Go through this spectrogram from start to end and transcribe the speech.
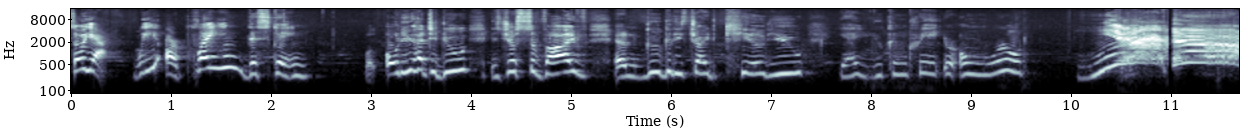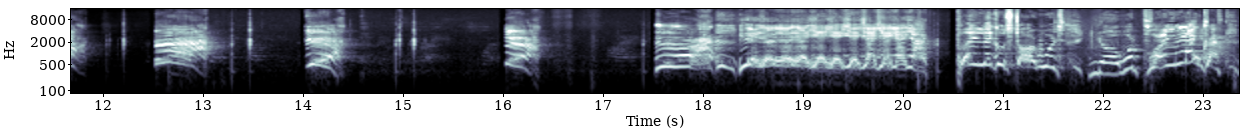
So yeah, we are playing this game. Well, all you had to do is just survive and Googly's tried to kill you. Yeah, you can create your own world. Yeah! Playing Lego Star Wars. No, we're playing Minecraft.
